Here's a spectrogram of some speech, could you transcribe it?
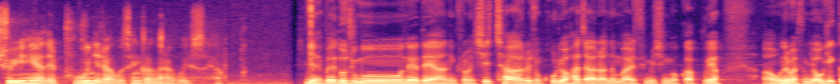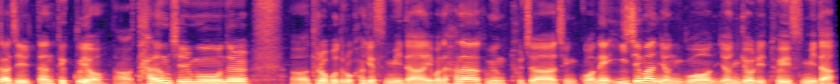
주의해야 될 부분이라고 생각을 하고 있어요. 예, 매도 주문에 대한 그런 시차를 좀 고려하자라는 말씀이신 것 같고요. 어, 오늘 말씀 여기까지 일단 듣고요. 어, 다음 질문을 어, 들어보도록 하겠습니다. 이번에 하나금융투자증권의 이재만 연구원 연결이 돼 있습니다.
